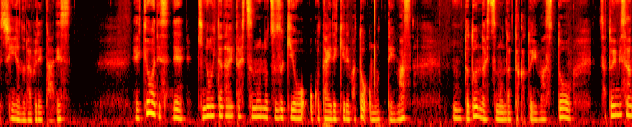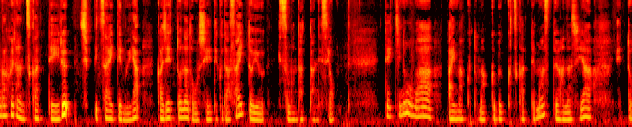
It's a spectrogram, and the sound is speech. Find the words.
深夜のラブレターです。え今日はですね昨日いただいた質問の続きをお答えできればと思っています。うんとどんな質問だったかと言いますと里由美さんが普段使っている執筆アイテムやガジェットなどを教えてくださいという質問だったんですよ。で昨日は iMac と MacBook 使ってますという話や、えっと、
